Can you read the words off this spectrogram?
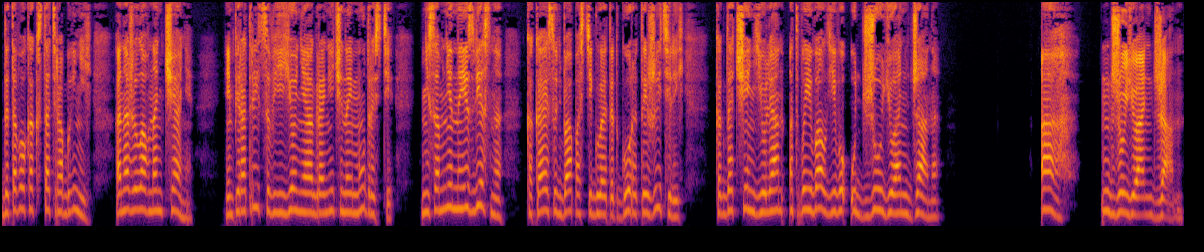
До того, как стать рабыней, она жила в Нанчане. Императрица в ее неограниченной мудрости, несомненно, известна, какая судьба постигла этот город и жителей, когда Чэнь Юлян отвоевал его у Джу Юаньджана». «А, Джу Юаньджан!»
